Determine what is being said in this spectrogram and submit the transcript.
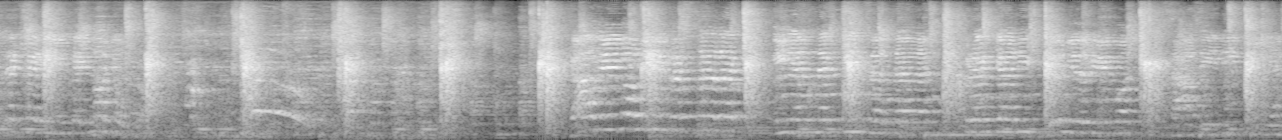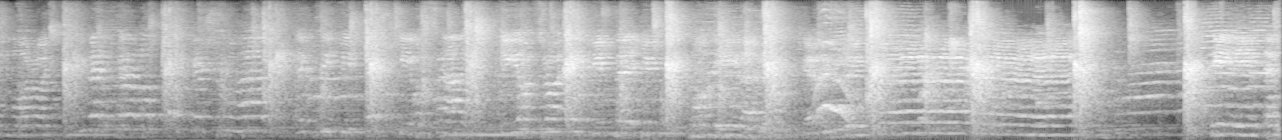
majd lecseréljük egy nagyobbra. Kávéval ébresztelek, én ennek készletelek, reggel is gyönyörű vagy, száz évig ilyen maradj. Kivettel a pekes ruhát, egy picit tesz ki a szád, piacra együtt megyünk, ma délelőtt kerülünk Tényleg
